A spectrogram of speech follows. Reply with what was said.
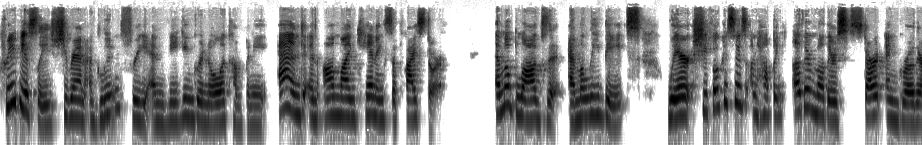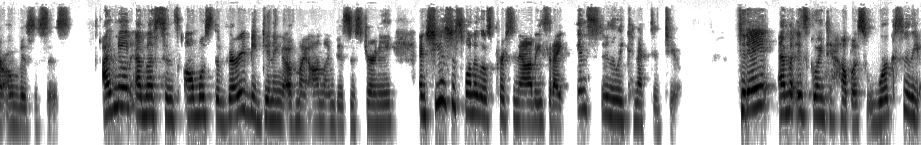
Previously, she ran a gluten free and vegan granola company and an online canning supply store. Emma blogs at Emma Lee Bates, where she focuses on helping other mothers start and grow their own businesses. I've known Emma since almost the very beginning of my online business journey, and she is just one of those personalities that I instantly connected to. Today, Emma is going to help us work through the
